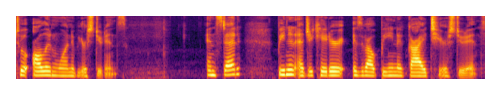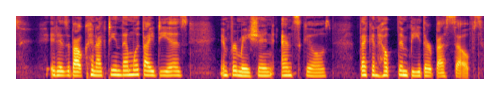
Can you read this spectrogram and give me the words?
to all in one of your students. Instead, being an educator is about being a guide to your students. It is about connecting them with ideas, information, and skills that can help them be their best selves.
